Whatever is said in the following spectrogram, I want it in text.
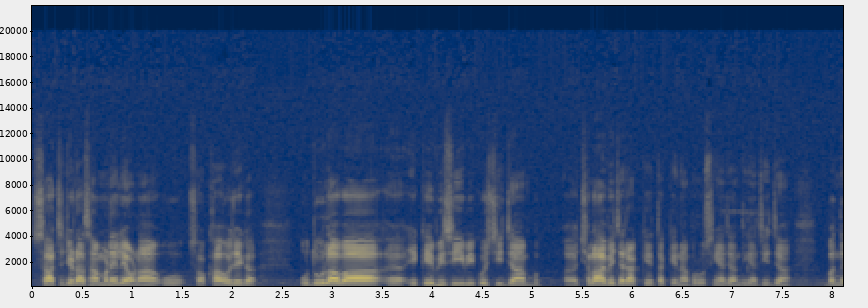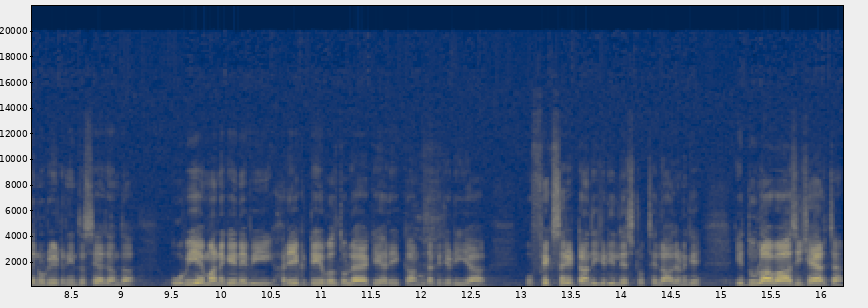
ਸੱਚ ਜਿਹੜਾ ਸਾਹਮਣੇ ਲਿਆਉਣਾ ਉਹ ਸੌਖਾ ਹੋ ਜਾਏਗਾ। ਉਦੋਂ ਇਲਾਵਾ ਇੱਕ ਇਹ ਵੀ ਸੀ ਵੀ ਕੁਝ ਚੀਜ਼ਾਂ ਬ- ਛਲਾਵੇ 'ਚ ਰੱਖ ਕੇ ਧੱਕੇ ਨਾਲ ਪਰੋਸੀਆਂ ਜਾਂਦੀਆਂ ਚੀਜ਼ਾਂ, ਬੰਦੇ ਨੂੰ ਰੇਟ ਨਹੀਂ ਦੱਸਿਆ ਜਾਂਦਾ। ਉਹ ਵੀ ਇਹ ਮੰਨ ਗਏ ਨੇ ਵੀ ਹਰੇਕ ਟੇਬਲ ਤੋਂ ਲੈ ਕੇ ਹਰੇਕ ਕੰਨ ਤੱਕ ਜਿਹੜੀ ਆ, ਉਹ ਫਿਕਸ ਰੇਟਾਂ ਦੀ ਜਿਹੜੀ ਲਿਸਟ ਉੱਥੇ ਲਾ ਦੇਣਗੇ। ਇਹ ਤੋਂ ਇਲਾਵਾ ਅਸੀਂ ਸ਼ਹਿਰ 'ਚ ਆ।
